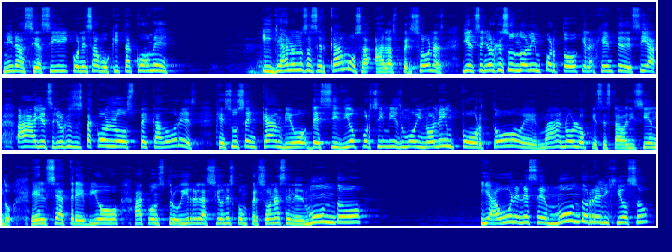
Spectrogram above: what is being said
mira, si así con esa boquita come, y ya no nos acercamos a, las personas. Y el Señor Jesús no le importó que la gente decía, ay, el Señor Jesús está con los pecadores. Jesús en cambio decidió por sí mismo y no le importó, hermano, lo que se estaba diciendo. Él se atrevió a construir relaciones con personas en el mundo y aún en ese mundo religioso.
